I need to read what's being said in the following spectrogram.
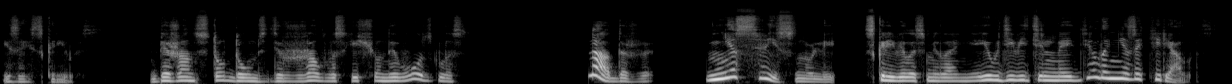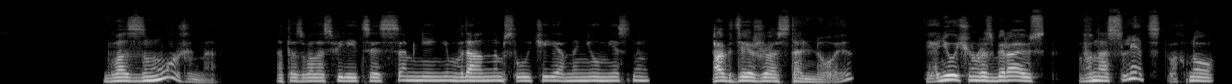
и заискрилось. Бежан с трудом сдержал восхищенный возглас. — Надо же! Не свистнули! — скривилась Мелания, и удивительное дело не затерялось. — Возможно, — отозвалась Фелиция с сомнением, в данном случае явно неуместным. — А где же остальное? Я не очень разбираюсь в наследствах, но,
